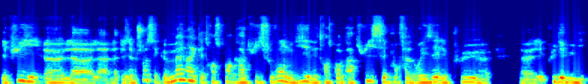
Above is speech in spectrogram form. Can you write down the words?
Et puis, euh, la, deuxième chose, c'est que même avec les transports gratuits, souvent on nous dit que les transports gratuits, c'est pour favoriser les plus, euh, les plus démunis.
